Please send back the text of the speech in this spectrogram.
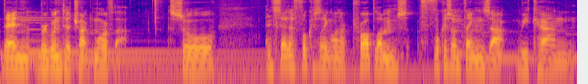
then we're going to attract more of that. So instead of focusing on our problems, focus on things that we can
